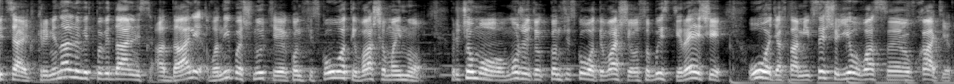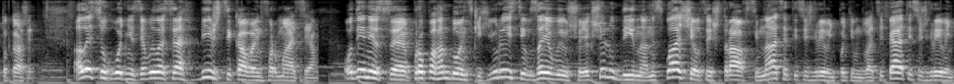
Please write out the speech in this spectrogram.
обіцяють кримінальну відповідальність, а далі вони почнуть е, конфісковувати ваше майно. Причому можуть конфісковувати ваші особисті речі, одяг там і все, що є у вас е, в хаті, як то кажуть. Але сьогодні з'явилася більш цікава інформація. Один із е, пропагандонських юристів заявив, що якщо людина не сплачує цей штраф 17 тисяч гривень, потім 25 тисяч гривень,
